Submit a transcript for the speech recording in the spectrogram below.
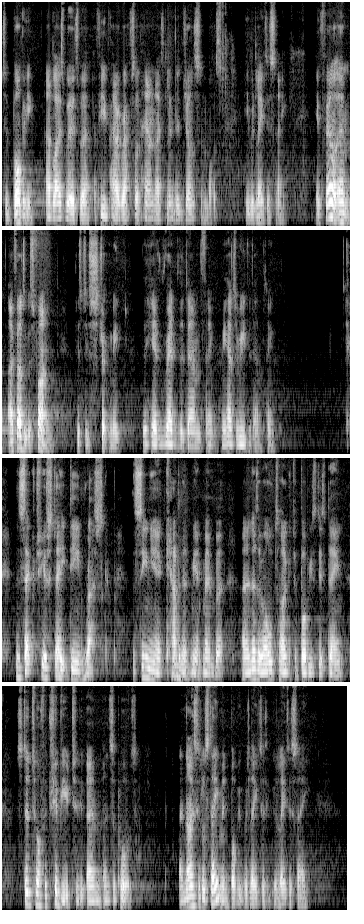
To Bobby, Adlai's words were a few paragraphs on how nice Lyndon Johnson was, he would later say. It felt, um, I felt it was fine, just it struck me that he had read the damn thing. He had to read the damn thing. Secretary of State Dean Rusk, the senior cabinet member and another old target of Bobby's disdain, stood to offer tribute to um, and support. A nice little statement, Bobby would later later say.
